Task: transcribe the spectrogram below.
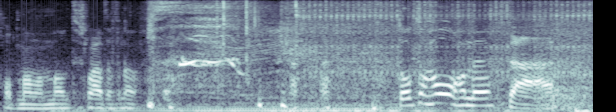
God, mama, slaat er vanaf. Tot de volgende. Daar.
